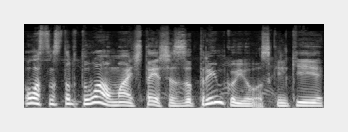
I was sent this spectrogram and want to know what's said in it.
Власне, стартував матч теж із затримкою, оскільки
